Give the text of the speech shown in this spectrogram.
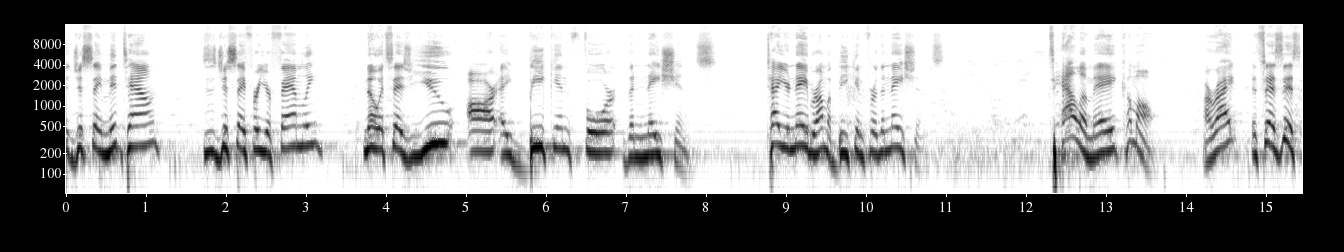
it just say Midtown? Does it just say for your family? No, it says, You are a beacon for the nations. Tell your neighbor, I'm a beacon for the nations. Tell him, eh? Come on. All right? It says this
